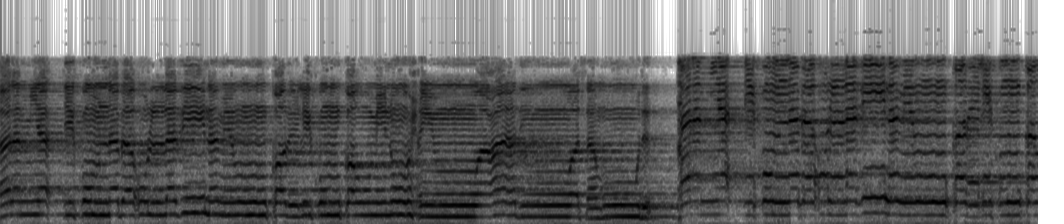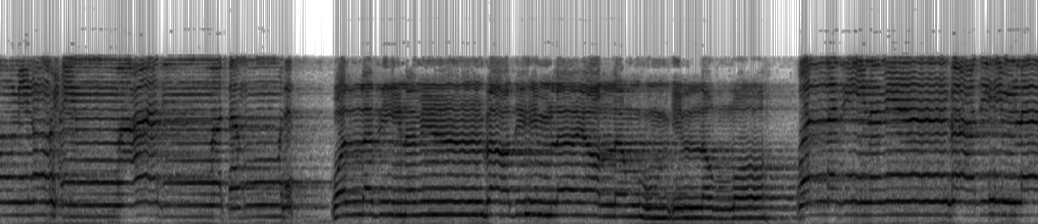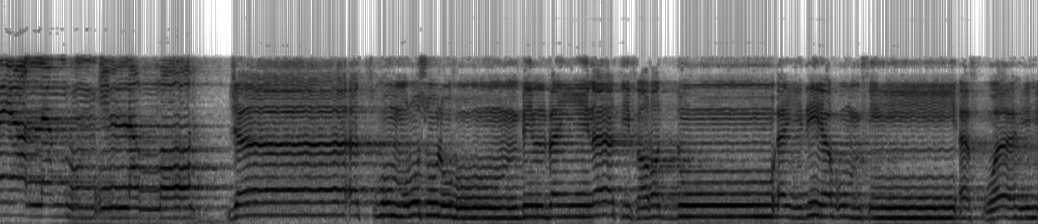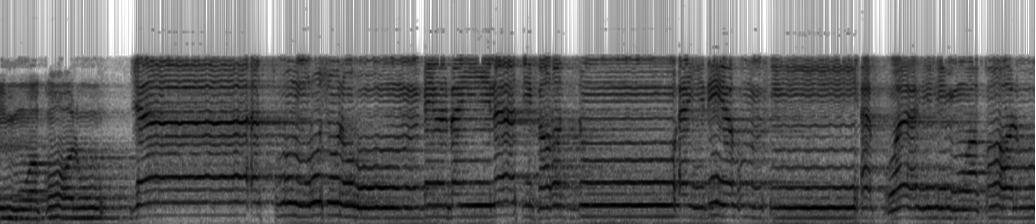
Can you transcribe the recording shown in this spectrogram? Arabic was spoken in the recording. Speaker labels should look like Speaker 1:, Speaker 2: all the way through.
Speaker 1: ألم يأتكم نبأ الذين من قبلكم قوم نوح وعاد وثمود
Speaker 2: ألم يأتكم نبأ الذين من قبلكم قوم نوح وعاد وثمود
Speaker 1: والذين من بعدهم لا يعلمهم إلا الله جاءتهم رسلهم بالبينات فردوا أيديهم في أفواههم وقالوا
Speaker 2: جاءتهم رسلهم بالبينات فردوا أيديهم في أفواههم وقالوا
